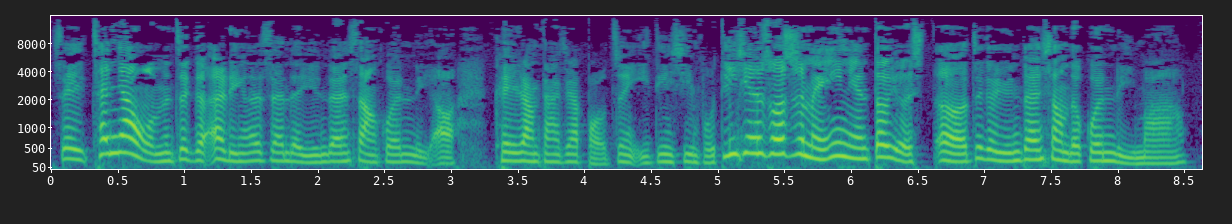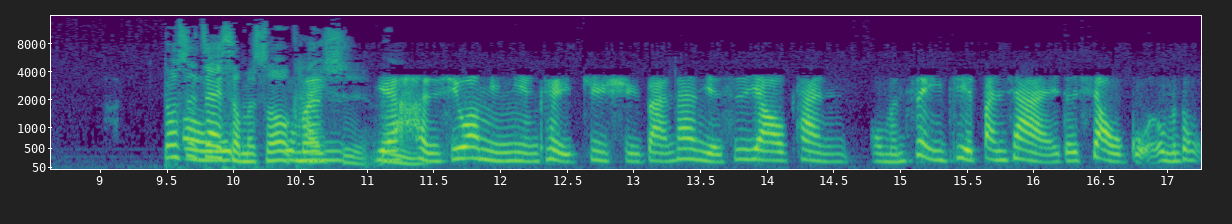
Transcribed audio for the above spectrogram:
所以参加我们这个二零二三的云端上婚礼哦，可以让大家保证一定幸福。丁先生说是每一年都有呃这个云端上的婚礼吗？都是在什么时候开始？也很希望明年可以继续办，嗯，但也是要看我们这一届办下来的效果，我们总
